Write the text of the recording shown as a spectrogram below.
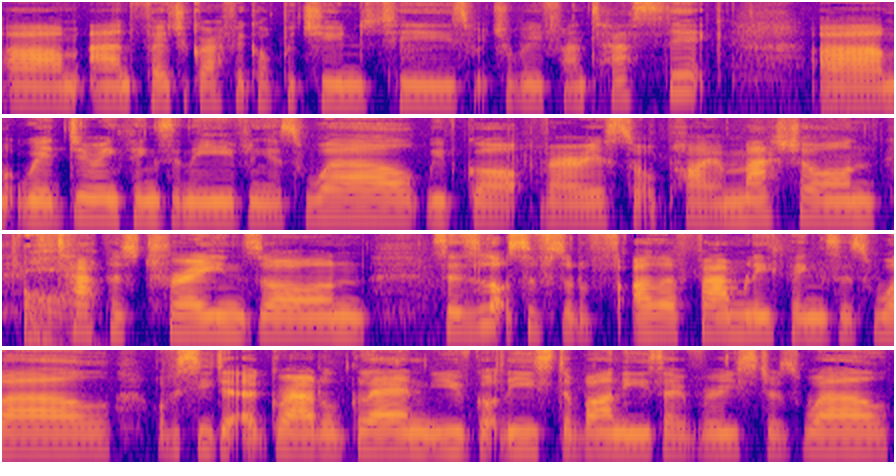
um, and photographic opportunities, which will be fantastic. Um, we're doing things in the evening as well. We've got various sort of pie and mash on, Oh. tapas trains on. So there's lots of sort of other family things as well. Obviously at Groudle Glen, you've got the Easter bunnies over Easter as well.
